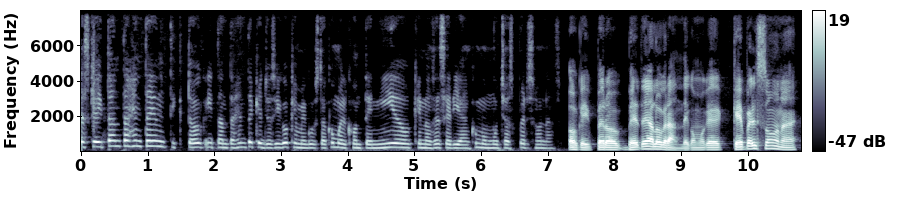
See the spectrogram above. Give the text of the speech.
es que hay tanta gente en TikTok y tanta gente que yo sigo que me gusta como el contenido, que no sé, serían como muchas personas. Ok, pero vete a lo grande, como que qué persona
